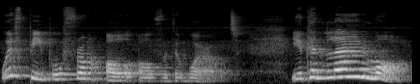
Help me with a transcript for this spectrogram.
with people from all over the world. You can learn more.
